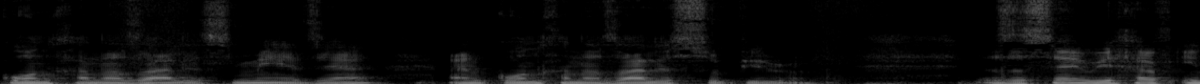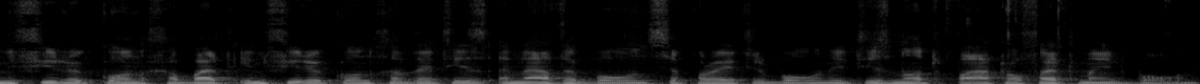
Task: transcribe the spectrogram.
concha nasalis media and concha nasalis superior. The same we have inferior concha, but inferior concha that is another bone, separated bone. It is not part of etmoid bone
